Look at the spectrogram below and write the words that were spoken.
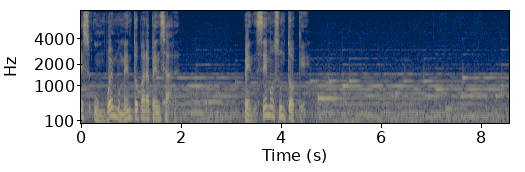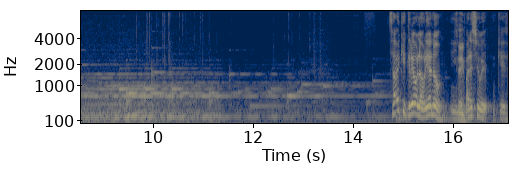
es un buen momento para pensar. Pensemos un toque. ¿Sabes qué creo, Laureano? Y me parece que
